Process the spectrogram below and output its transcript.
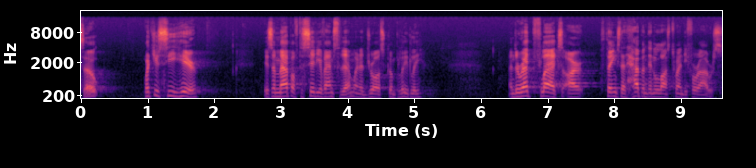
So what you see here is a map of the city of Amsterdam when it draws completely. And the red flags are things that happened in the last 24 hours.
